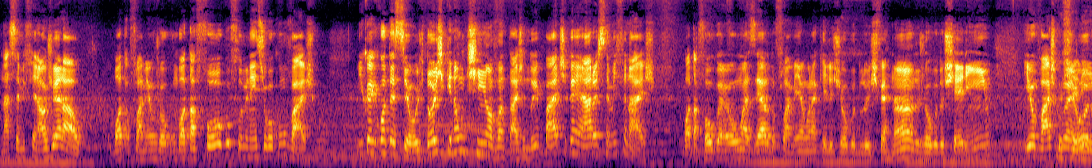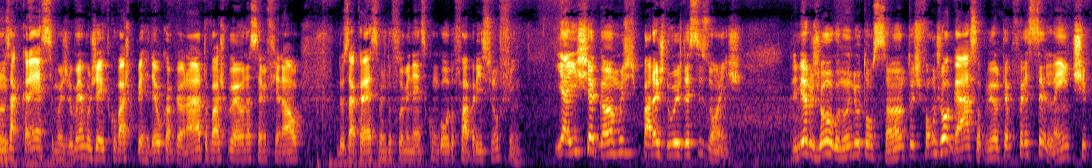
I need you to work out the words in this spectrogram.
na semifinal geral. O Flamengo jogou com o Botafogo, o Fluminense jogou com o Vasco. E o que aconteceu? Os dois que não tinham a vantagem do empate ganharam as semifinais. Botafogo ganhou 1 a 0 do Flamengo naquele jogo do Luiz Fernando, jogo do Cheirinho, e o Vasco do ganhou cheirinho. nos acréscimos, do mesmo jeito que o Vasco perdeu o campeonato, o Vasco ganhou na semifinal dos acréscimos do Fluminense com o gol do Fabrício no fim. E aí chegamos para as duas decisões. Primeiro jogo no Newton Santos, foi um jogaço, o primeiro tempo foi excelente.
